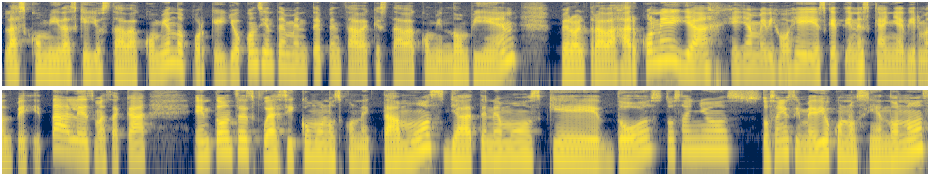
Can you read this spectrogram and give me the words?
las comidas que yo estaba comiendo, porque yo conscientemente pensaba que estaba comiendo bien, pero al trabajar con ella, ella me dijo, hey, es que tienes que añadir más vegetales, más acá. Entonces fue así como nos conectamos. Ya tenemos que dos, dos años, dos años y medio conociéndonos,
